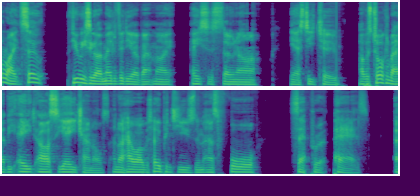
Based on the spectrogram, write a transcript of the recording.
All right, so a few weeks ago, I made a video about my Asus Xonar EST2. I was talking about the eight RCA channels and how I was hoping to use them as four separate pairs. Uh,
